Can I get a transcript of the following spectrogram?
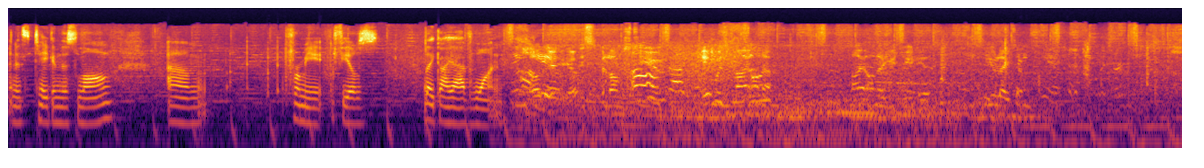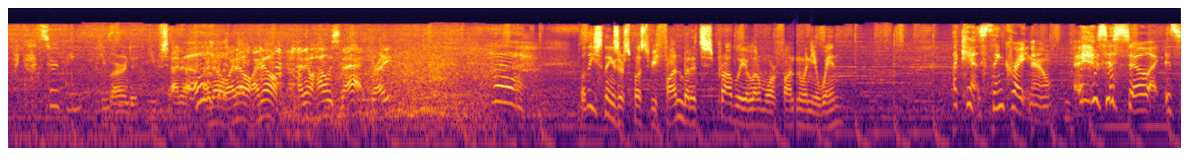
and it's taken this long, um, for me, it feels like I have won. Oh, there you go. This belongs to oh, you. It was my honor. My honor, Eugenia. See you later. Oh my God, Sir, thank you. You earned it. You, I know, I know, I know, I know, I know. How is that, right? well, these things are supposed to be fun, but it's probably a little more fun when you win. I can't think right now. It's just so. It's.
